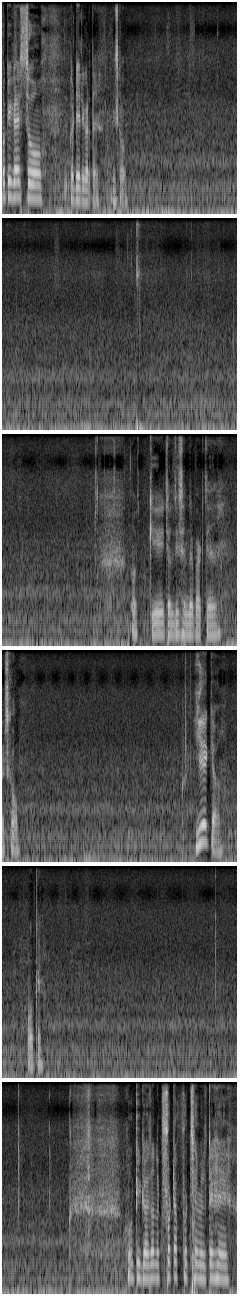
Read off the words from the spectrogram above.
okay guys so continue करते हैं. इसको ओके जल्दी से अंदर बैठते हैं. लेट्स गो ये क्या? ओके ओके गाइस हम लोग फटाफट से मिलते हैं.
